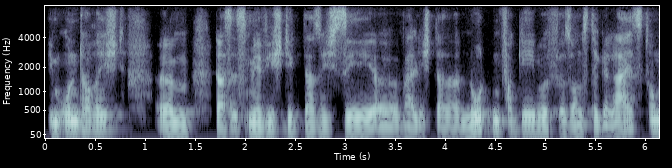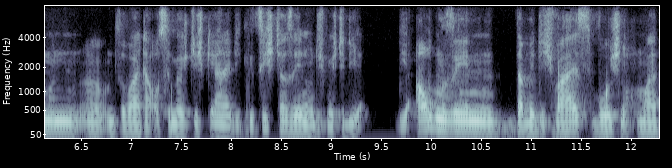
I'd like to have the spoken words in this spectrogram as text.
im Unterricht. Ähm, das ist mir wichtig, dass ich sehe, äh, weil ich da Noten vergebe für sonstige Leistungen äh, und so weiter. Außerdem möchte ich gerne die Gesichter sehen und ich möchte die die Augen sehen, damit ich weiß, wo ich nochmal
